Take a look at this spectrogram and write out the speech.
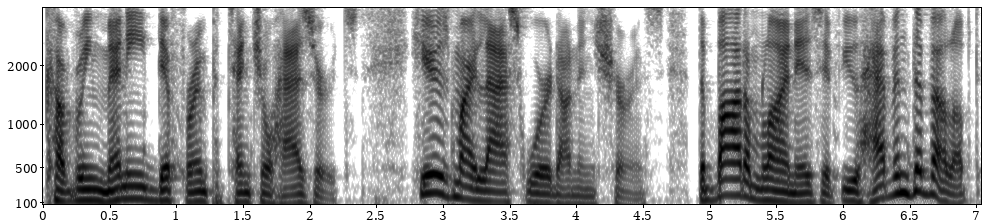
covering many different potential hazards. Here's my last word on insurance. The bottom line is if you haven't developed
